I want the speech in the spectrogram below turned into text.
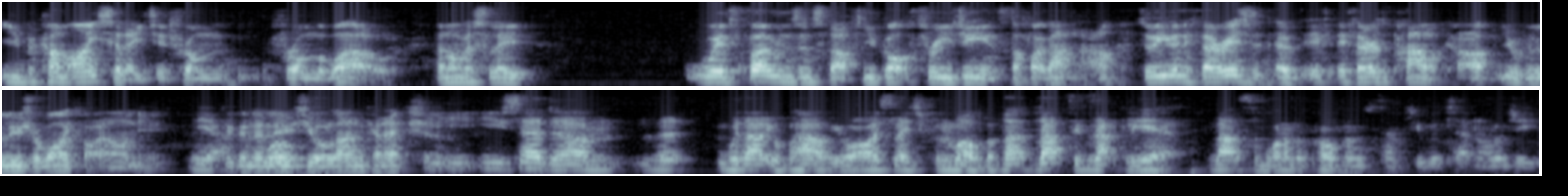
you become isolated from from the world. And obviously, with phones and stuff, you've got 3G and stuff like that now. So even if there is a, if, if there is a power cut, you're going to lose your Wi-Fi, aren't you? yeah. You're going to Well, lose your LAN connection. you said um, that without your power, you're isolated from the world, but that that's exactly it. That's one of the problems potentially with technology.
